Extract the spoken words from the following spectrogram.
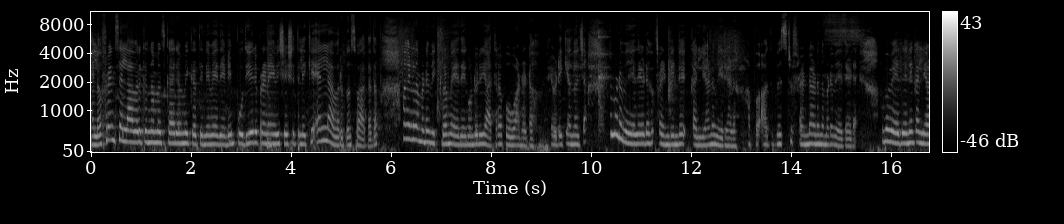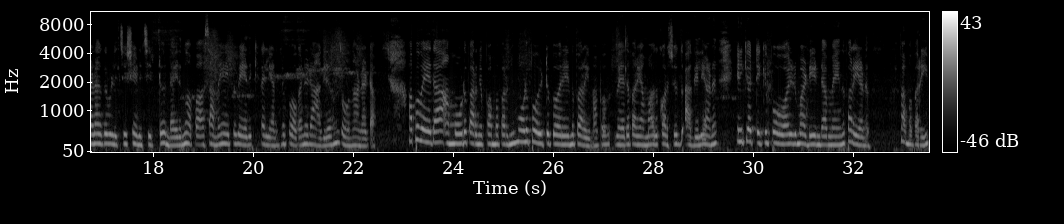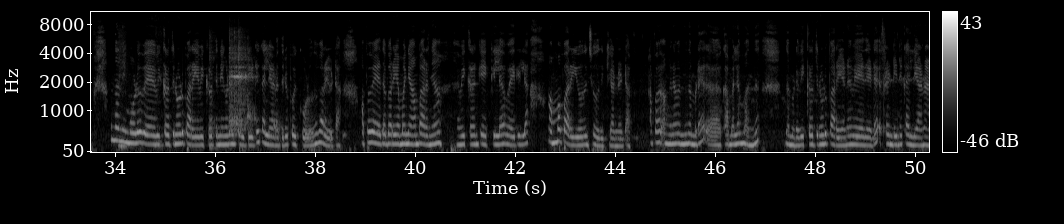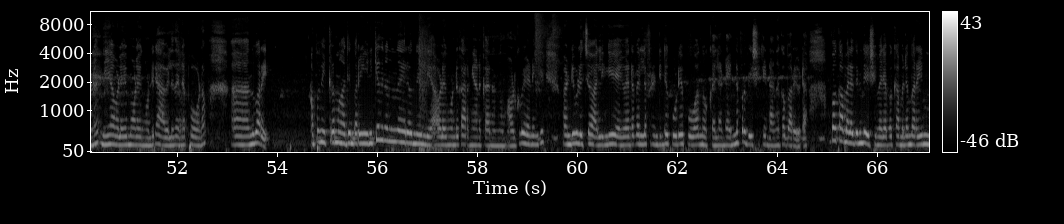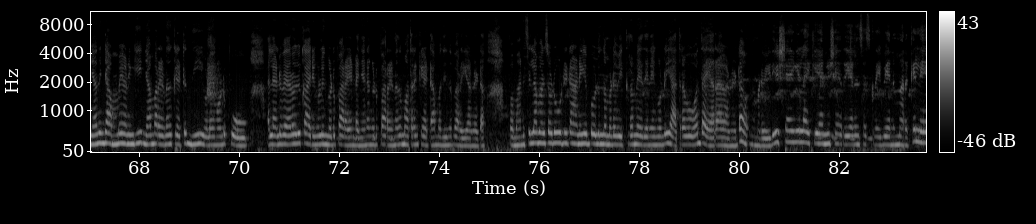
Hello friends എല്ലാവർക്കും നമസ്കാരം. വിക്രത്തിന്റെ വേദയുടെയും പുതിയൊരു പ്രണയവിശേഷത്തിലേക്ക് എല്ലാവർക്കും സ്വാഗതം. അങ്ങനെ നമ്മുടെ വിക്രം വേദയെ കൊണ്ടൊരു യാത്ര പോവാണ് കേട്ടോ. എവിടേക്കാന്ന് വെച്ചാൽ നമ്മുടെ വേദയുടെ ഫ്രണ്ടിന്റെ കല്യാണം വരികയാണ്. അപ്പോൾ അത് ബെസ്റ്റ് ഫ്രണ്ടാണ് നമ്മുടെ വേദയുടെ. അപ്പോൾ വേദേനെ കല്യാണമൊക്കെ വിളിച്ച് ക്ഷണിച്ചിട്ട് ഉണ്ടായിരുന്നു അപ്പോൾ ആ സമയമായപ്പോൾ വേദയ്ക്ക് കല്യാണത്തിന് പോകാൻ ഒരു ആഗ്രഹം തോന്നുകയാണ് കേട്ടോ. അപ്പോൾ വേദ അമ്മോട് പറഞ്ഞപ്പോൾ അമ്മ പറഞ്ഞു മോൾ പോയിട്ട് പോരേന്ന് പറയും. അപ്പോൾ വേദ പറയും അമ്മ അത് കുറച്ച് അകലെയാണ്. എനിക്ക് ഒറ്റയ്ക്ക് പോകാൻ ഒരു മടിയുണ്ട് അമ്മയെന്ന് പറയാണ്. അപ്പം അമ്മ പറയും എന്നാൽ നീ മോൾ വേ വിക്രത്തിനോട് പറയുക വിക്രത്തിനെയും കൂടെ കൂട്ടിയിട്ട് കല്യാണത്തിന് പോയിക്കോളൂ എന്ന് പറയും കേട്ടോ അപ്പോൾ വേദ പറയും അമ്മ ഞാൻ പറഞ്ഞാൽ വിക്രം കേൾക്കില്ല വരില്ല അമ്മ പറയുമോ എന്ന് ചോദിക്കുകയാണ് കേട്ടോ അപ്പോൾ അങ്ങനെ വന്ന് നമ്മുടെ കമലം വന്ന് നമ്മുടെ വിക്രത്തിനോട് പറയണ വേദയുടെ ഫ്രണ്ടിന്റെ കല്യാണമാണ് നീ അവളെയും മോളെയും കൊണ്ട് രാവിലെ തന്നെ പോകണം എന്ന് പറയും. അപ്പോൾ വിക്രം ആദ്യം പറയും എനിക്കതിനൊന്നും നേരമൊന്നുമില്ല. അവളെയും കൊണ്ട് കറങ്ങി നടക്കാനൊന്നും. അവൾക്ക് വേണമെങ്കിൽ വണ്ടി വിളിച്ചോ അല്ലെങ്കിൽ എന്റെ വല്ല ഫ്രണ്ടിന്റെ കൂടെ പോകാൻ നോക്കുക അല്ലാണ്ട് എന്നെ പ്രതീക്ഷിക്കേണ്ട എന്നൊക്കെ പറയും കേട്ടോ. അപ്പോൾ കമലത്തിന് ദേഷ്യം വരും. അപ്പോൾ കമലം പറയും ഞാൻ നിന്റെ അമ്മയാണെങ്കിൽ ഞാൻ പറയണത് കേട്ട് നീ ഇവളെയും കൊണ്ട് പോവും. അല്ലാണ്ട് വേറെ ഒരു കാര്യങ്ങളും ഇങ്ങോട്ട് പറയണ്ട. ഞാൻ അങ്ങോട്ട് പറയണത് മാത്രം കേട്ടാൽ മതി എന്ന് പറയുകയാണ് കേട്ടോ. അപ്പോൾ മനസ്സില്ലാ മനസ്സോട് കൂടിയിട്ടാണെങ്കിൽ പോലും നമ്മുടെ വിക്രം വേദനയും കൊണ്ട് യാത്ര പോകാൻ തയ്യാറാകാണ് കേട്ടോ. നമ്മുടെ വീഡിയോ ഇഷ്ടമായെങ്കിൽ ലൈക്ക് ചെയ്യാനും ഷെയർ ചെയ്യാനും സബ്സ്ക്രൈബ് ചെയ്യാനും മറക്കല്ലേ?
